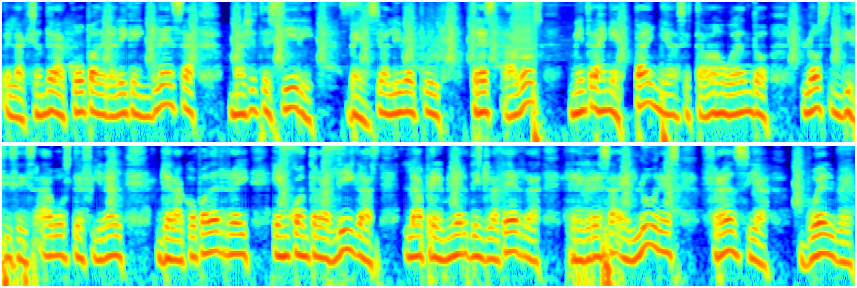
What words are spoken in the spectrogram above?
En la acción de la Copa de la Liga Inglesa, Manchester City venció a Liverpool 3 a 2, mientras en España se estaban jugando los 16 avos de final de la Copa del Rey. En cuanto a las ligas, la Premier de Inglaterra regresa el lunes, Francia vuelve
